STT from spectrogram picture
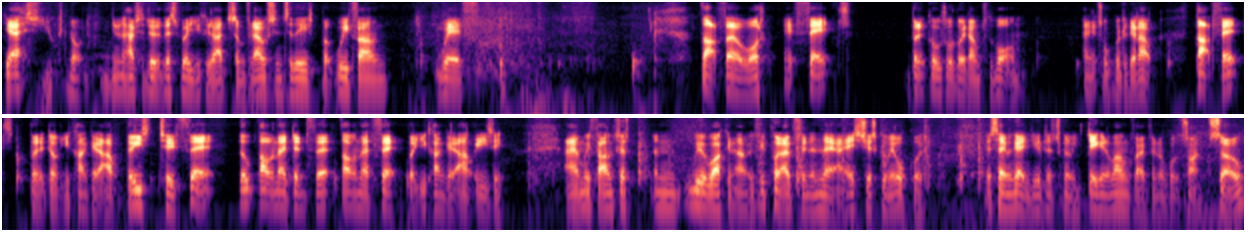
Yes, you could not you don't have to do it this way. You could add something else into these, but we found with that ferro rod, it fits, but it goes all the way down to the bottom, and it's awkward to get out. That fits, but it don't. You can't get out. These two fit. That one there didn't fit. That one there fit, but you can't get out easy. And we found just, and we were working out if you put everything in there, it's just going to be awkward. The same again, you're just going to be digging around for everything all the time. So,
